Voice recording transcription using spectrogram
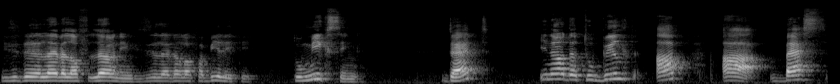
this is the level of learning, this is the level of ability, to mixing that in order to build up a best,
